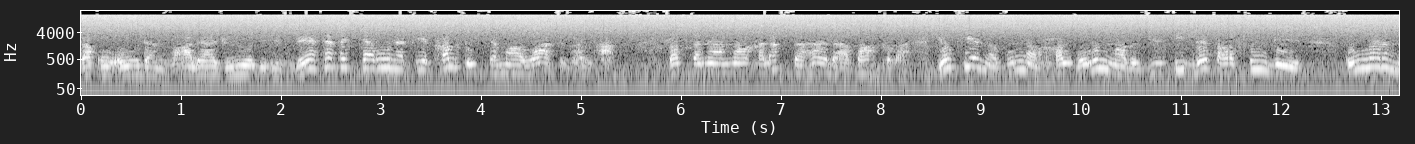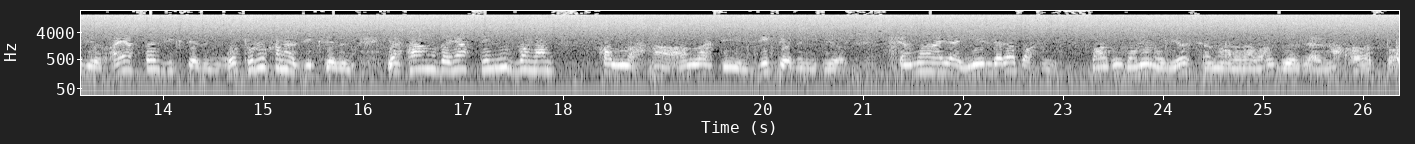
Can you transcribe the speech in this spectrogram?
ve kuuden ve ala cunubihim ve yetefekkerune fi kalbi semavati vel ard Rabbena ma halakta hâdâ batıla yok yerine bunlar halk olunmadı biz ibret alsın diye Kullarım diyor, ayakta zikredin, otururken zikredin, yatağınıza yattığınız zaman Allah, ha Allah deyin, zikredin diyor. Semaya, yerlere bakın. Bazı zaman oluyor, semalara bak, gözlerine ağıt dolu.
